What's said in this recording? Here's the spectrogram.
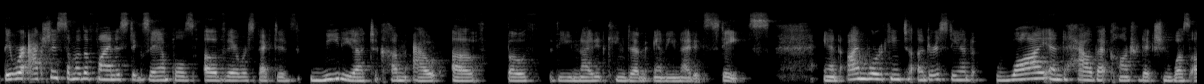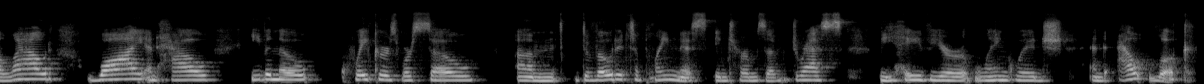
they were actually some of the finest examples of their respective media to come out of both the United Kingdom and the United States. And I'm working to understand why and how that contradiction was allowed, why and how, even though Quakers were so um, devoted to plainness in terms of dress, behavior, language, and outlook,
